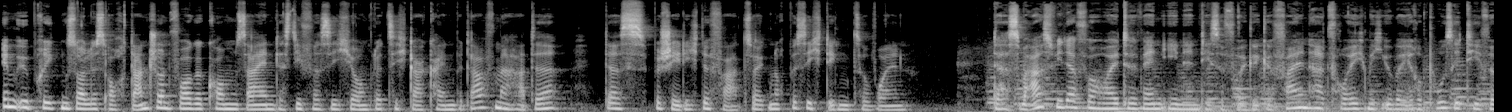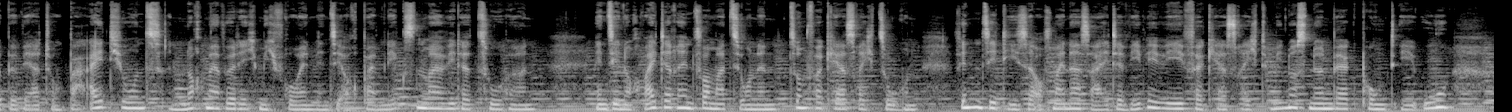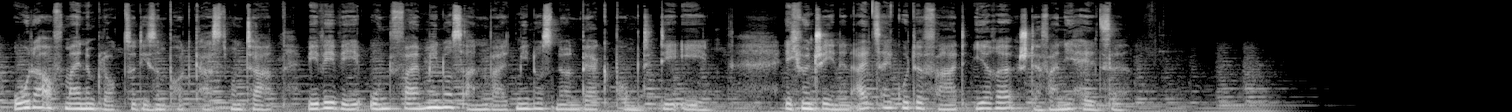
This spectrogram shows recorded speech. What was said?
Im Übrigen soll es auch dann schon vorgekommen sein, dass die Versicherung plötzlich gar keinen Bedarf mehr hatte, das beschädigte Fahrzeug noch besichtigen zu wollen. Das war's wieder für heute. Wenn Ihnen diese Folge gefallen hat, freue ich mich über Ihre positive Bewertung bei iTunes. Noch mehr würde ich mich freuen, wenn Sie auch beim nächsten Mal wieder zuhören. Wenn Sie noch weitere Informationen zum Verkehrsrecht suchen, finden Sie diese auf meiner Seite www.verkehrsrecht-nürnberg.eu oder auf meinem Blog zu diesem Podcast unter www.unfall-anwalt-nürnberg.de. Ich wünsche Ihnen allzeit gute Fahrt, Ihre Stefanie Helzel.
